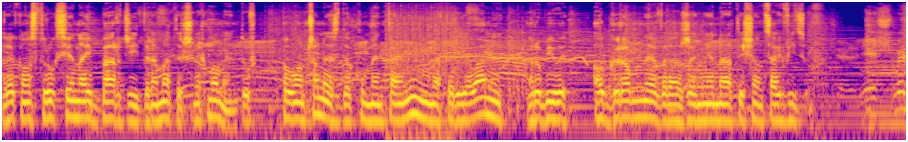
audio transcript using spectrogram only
Rekonstrukcje najbardziej dramatycznych momentów, połączone z dokumentalnymi materiałami, robiły ogromne wrażenie na tysiącach widzów. Dzielnieśmy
